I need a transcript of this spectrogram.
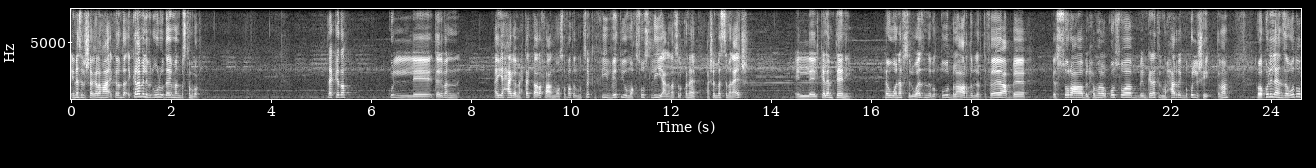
الناس اللي شغالة معاه الكلام ده الكلام اللي بنقوله دايما باستمرار. ده كده كل تقريبا أي حاجة محتاج تعرفها عن مواصفات الموتوسيكل. في فيديو مخصوص ليه على نفس القناة عشان بس ما نعيدش ال- الكلام تاني. هو نفس الوزن بالطول بالعرض بالارتفاع بالسرعة بالحمولة القصوى بإمكانيات المحرك بكل شيء تمام؟ هو كل اللي هنزوده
